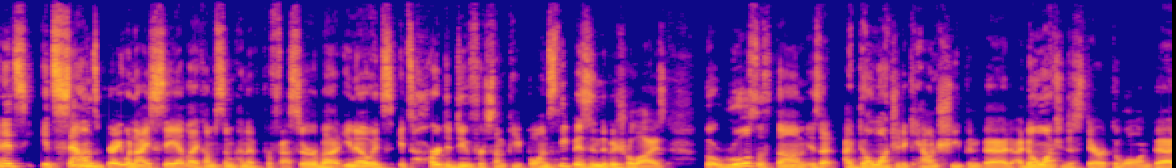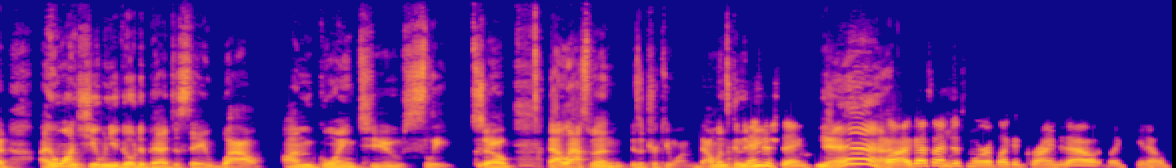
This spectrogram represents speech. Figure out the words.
And it's it sounds mm. great when I say it like I'm some kind of professor, but you know, it's it's hard to do for some people and sleep is individualized. But rules of thumb is that I don't want you to count sheep in bed. I don't want you to stare at the wall in bed. I want you, when you go to bed, to say, wow, I'm going to sleep. So that last one is a tricky one. That one's going to be interesting. Yeah. Well, I guess I'm just more of like a grind it out, like you know,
